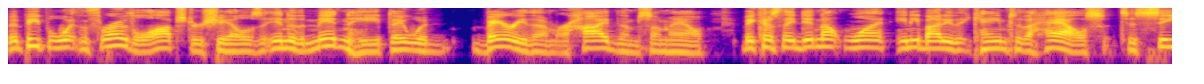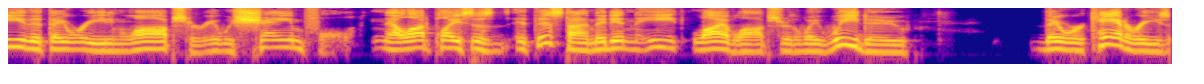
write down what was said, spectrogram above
But people wouldn't throw the lobster shells into the midden heap. They would bury them or hide them somehow because they did not want anybody that came to the house to see that they were eating lobster. It was shameful. Now, a lot of places at this time, they didn't eat live lobster the way we do. There were canneries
